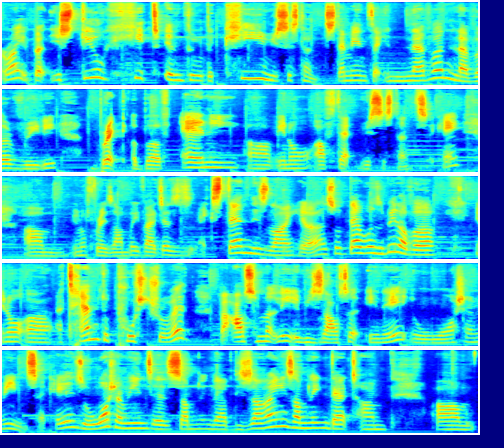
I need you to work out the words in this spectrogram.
All right but it still hit into the key resistance. That means that it never never really break above any um, you know of that resistance okay? Um, you know for example if I just extend this line here so there was a bit of a you know uh, attempt to push through it but ultimately it resulted in a wash and rinse okay? So wash and rinse is something that I've designed something that um um,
